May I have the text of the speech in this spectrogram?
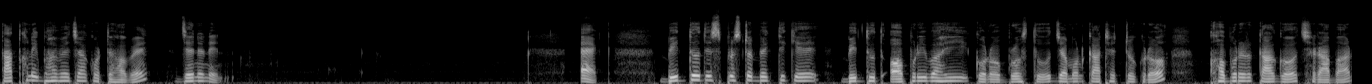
তাৎক্ষণিকভাবে যা করতে হবে, জেনে নিন। এক, বিদ্যুৎ স্পষ্ট ব্যক্তিকে বিদ্যুৎ অপরিবাহী কোনো বস্তু যেমন কাঠের টুকরো, খবরের কাগজ, রাবার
